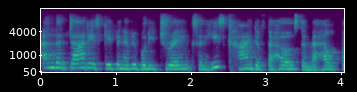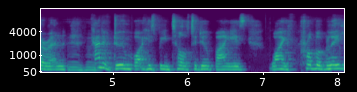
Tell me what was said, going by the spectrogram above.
And the dad is giving everybody drinks and he's kind of the host and the helper and mm-hmm. kind of doing what he's been told to do by his wife, probably.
